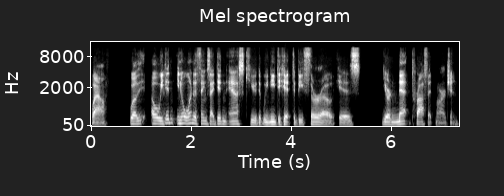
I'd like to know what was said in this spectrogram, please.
Wow. Well, oh, we didn't, you know, one of the things I didn't ask you that we need to hit to be thorough is your net profit margin.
